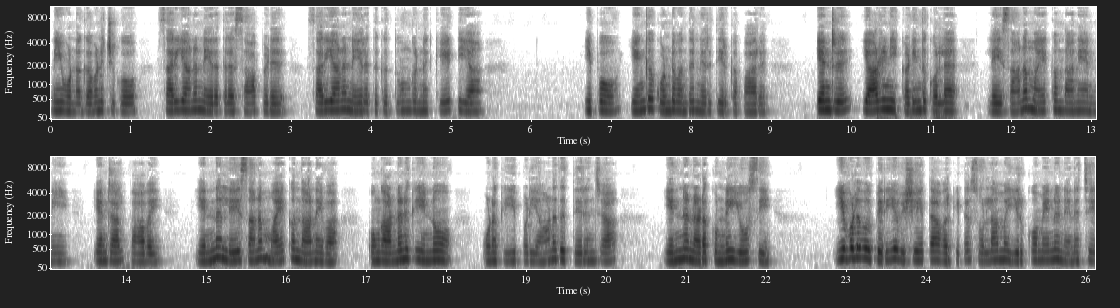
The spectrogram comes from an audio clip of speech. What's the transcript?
நீ உன்னை கவனிச்சுக்கோ. சரியான நேரத்துல சாப்பிடு. சரியான நேரத்துக்கு தூங்குன்னு கேட்டியா? இப்போ எங்க கொண்டு வந்து நிறுத்தியிருக்க பாரு என்று யாழினி கடிந்து கொள்ள லேசான மயக்கம்தானே அண்ணி என்றாள் பாவை. என்ன லேசான மயக்கம்தானே வா. உங்க அண்ணனுக்கு இன்னும் உனக்கு இப்படி ஆனது தெரிஞ்சா என்ன நடக்கும்னு யோசி. இவ்வளவு பெரிய விஷயத்த அவர்கிட்ட சொல்லாம இருக்கோமேன்னு நினைச்சே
